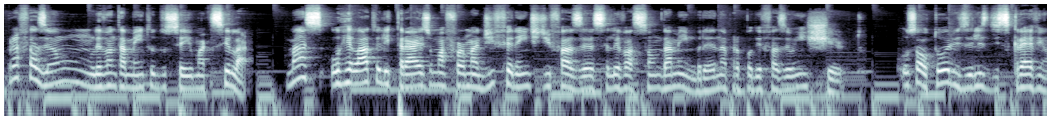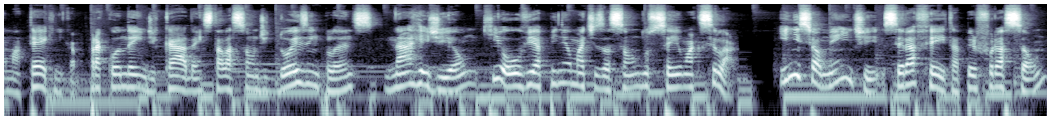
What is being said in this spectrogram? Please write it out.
para fazer um levantamento do seio maxilar. Mas o relato ele traz uma forma diferente de fazer essa elevação da membrana para poder fazer o enxerto. Os autores eles descrevem uma técnica para quando é indicada a instalação de dois implantes na região que houve a pneumatização do seio maxilar. Inicialmente será feita a perfuração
